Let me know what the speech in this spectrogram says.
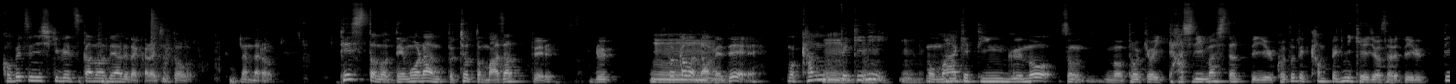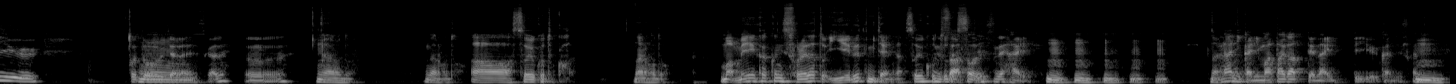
個別に識別可能であるだから、ちょっと、なんだろう、テストのデモ欄とちょっと混ざってるとかはダメで、もう完璧に、もうマーケティングのそのの東京行って走りましたっていうことで完璧に計上されているっていうことじゃないですかね。うん。なるほど。なるほど。ああ、そういうことか。なるほど。まあ、明確にそれだと言えるみたいな、そういうことですね。そうですね。はい。うんうんうんうんうん。何かにまたがってないっていう感じですかね。うん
